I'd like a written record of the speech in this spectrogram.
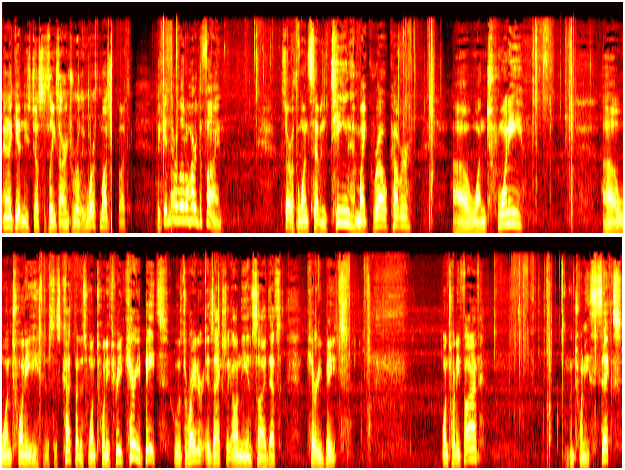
And again, these Justice Leagues aren't really worth much, but again, they're a little hard to find. Start with 117, Mike Grell cover. Uh, 120. Uh, 120, this is cut, but it's 123. Cary Bates, who is the writer, is actually on the inside. That's Cary Bates. 125, 126,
